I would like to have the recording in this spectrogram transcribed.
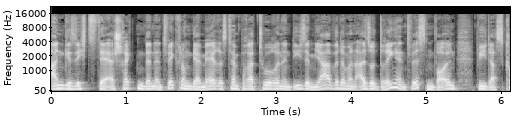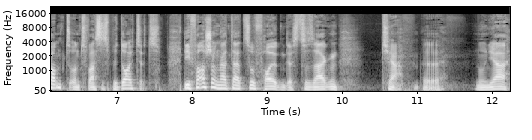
Angesichts der erschreckenden Entwicklung der Meerestemperaturen in diesem Jahr würde man also dringend wissen wollen, wie das kommt und was es bedeutet. Die Forschung hat dazu Folgendes zu sagen. Tja, äh, nun ja,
